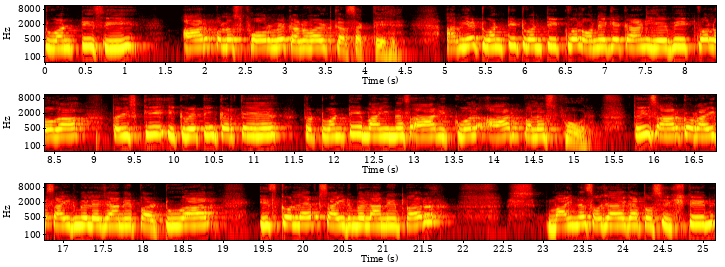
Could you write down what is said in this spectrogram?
twenty C R plus four में कन्वर्ट कर सकते हैं। अब ये ट्वेंटी ट्वेंटी इक्वल होने के कारण ये भी इक्वल होगा। तो इसकी इक्वेटिंग करते हैं तो twenty minus R equal R plus four. तो इस आर को राइट साइड में ले जाने पर टू आर, इसको लेफ़्ट साइड में लाने पर माइनस हो जाएगा तो सिक्सटीन।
